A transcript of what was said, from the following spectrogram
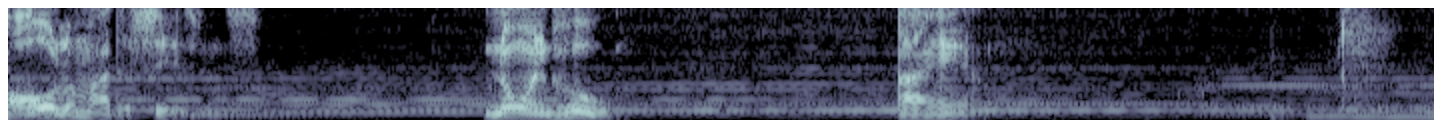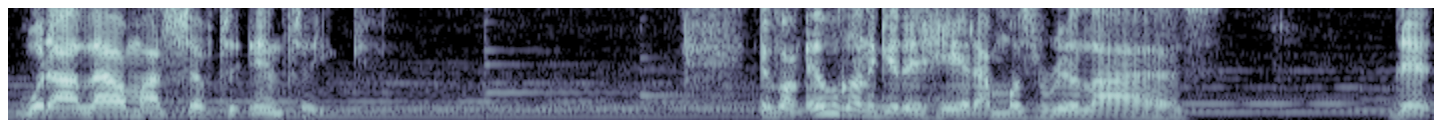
all of my decisions, knowing who I am. What I allow myself to intake. If I'm ever going to get ahead, I must realize that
